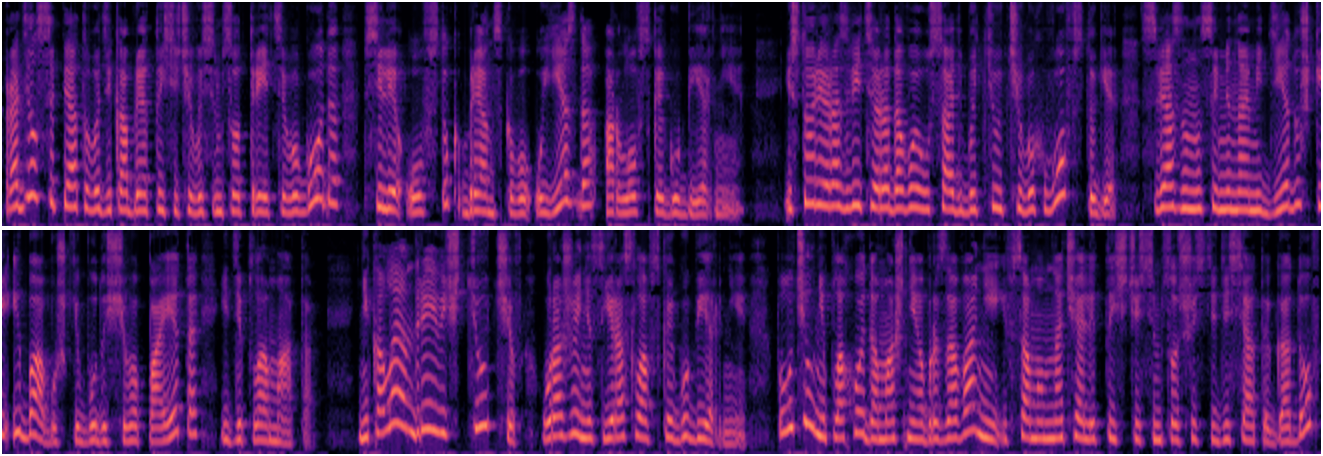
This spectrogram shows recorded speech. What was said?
родился 5 декабря 1803 года в селе Овстук Брянского уезда Орловской губернии. История развития родовой усадьбы Тютчевых в Овстуге связана с именами дедушки и бабушки будущего поэта и дипломата. Николай Андреевич Тютчев, уроженец Ярославской губернии, получил неплохое домашнее образование и в самом начале 1760-х годов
